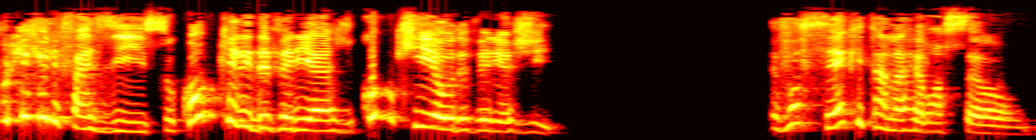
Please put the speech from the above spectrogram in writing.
Por que, que ele faz isso? Como que ele deveria agir? Como que eu deveria agir? É você que está na relação.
